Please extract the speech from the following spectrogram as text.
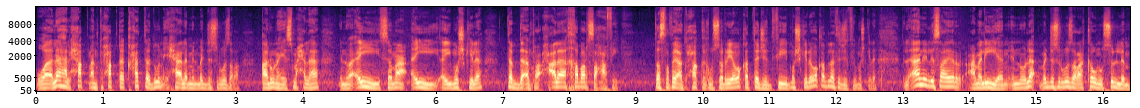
ولها الحق أن تحقق حتى دون إحالة من مجلس الوزراء. قانونها يسمح لها إنه أي سماع أي أي مشكلة تبدأ أن على خبر صحفي. تستطيع أن تحقق بسرية وقد تجد في مشكلة وقد لا تجد في مشكلة. الآن اللي صاير عمليا أنه لا مجلس الوزراء كونه سلم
